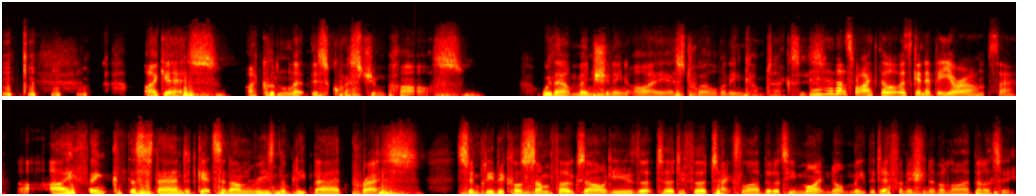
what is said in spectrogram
I guess I couldn't let this question pass without mentioning IAS 12 and income taxes. Yeah, that's what I thought was going to be your answer. I think the standard gets an unreasonably bad press simply because some folks argue that uh, deferred tax liability might not meet the definition of a liability.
